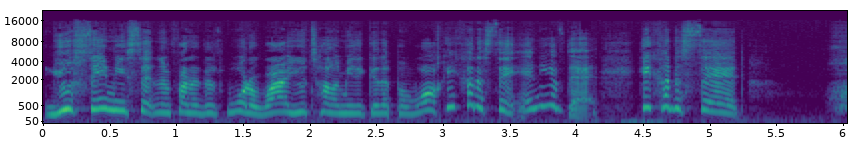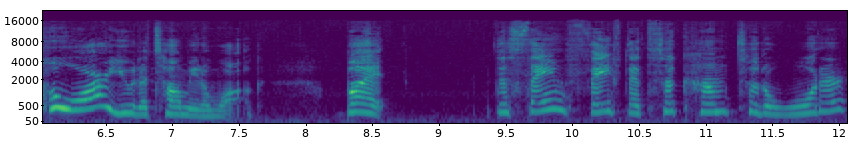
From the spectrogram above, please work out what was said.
you see me sitting in front of this water. Why are you telling me to get up and walk? He could have said any of that. He could have said, "Who are you to tell me to walk?" But the same faith that took him to the water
